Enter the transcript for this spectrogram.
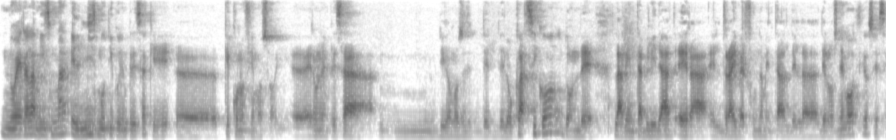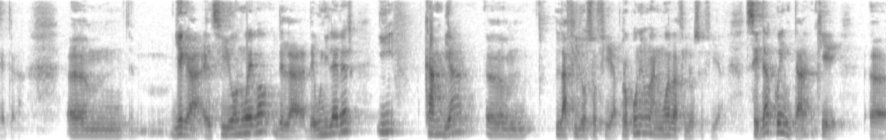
no era la misma, el mismo tipo de empresa que, eh, conocemos hoy. Eh, era una empresa, mm, digamos, de, lo clásico, donde la rentabilidad era el driver fundamental de, los negocios, etc. Em, llega el CEO nuevo de, Unilever y cambia em, la filosofía, propone una nueva filosofía. Se da cuenta que eh,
